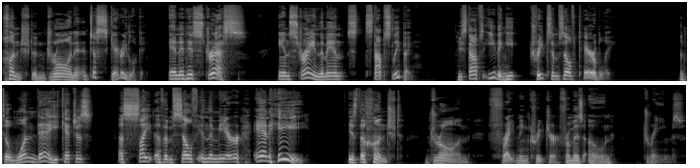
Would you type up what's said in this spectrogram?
hunched and drawn and just scary looking. And in his stress and strain, the man stops sleeping he stops eating. He treats himself terribly. Until one day he catches a sight of himself in the mirror, and he is the hunched, drawn, frightening creature from his own dreams.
